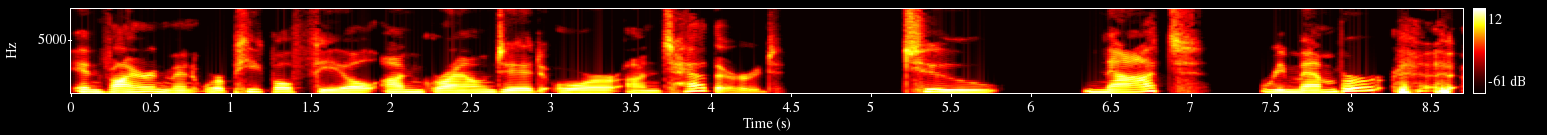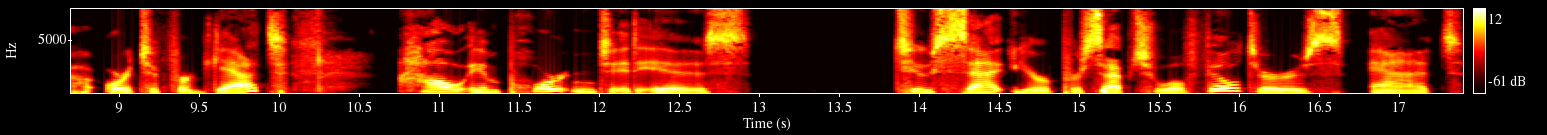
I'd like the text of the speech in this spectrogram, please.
environment where people feel ungrounded or untethered to not remember or to forget how important it is to set your perceptual filters at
